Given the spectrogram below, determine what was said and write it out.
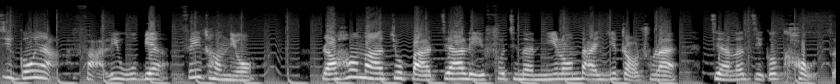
济公呀法力无边，非常牛。然后呢，就把家里父亲的尼龙大衣找出来，剪了几个口子，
